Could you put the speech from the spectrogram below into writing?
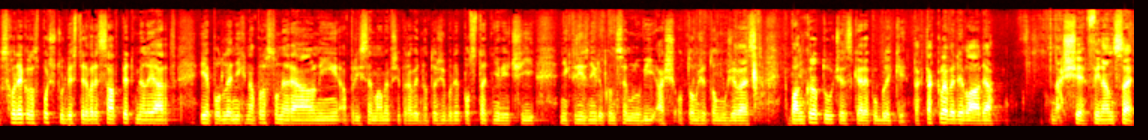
schodek rozpočtu 295 miliard je podle nich naprosto nereálný a prý se máme připravit na to, že bude podstatně větší. Někteří z nich dokonce mluví až o tom, že to může vést k bankrotu České republiky. Tak takhle vede vláda naše finance.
